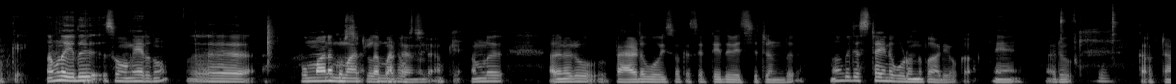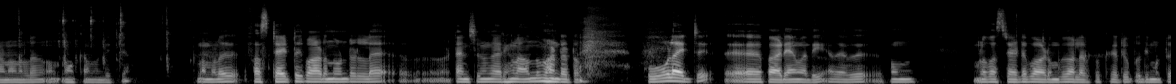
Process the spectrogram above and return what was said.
ഓക്കെ. നമ്മൾ ഏത് സോങ് ആയിരുന്നു? ഉമ്മാനെ കുറിച്ചിട്ടുള്ള പാട്ടായിരുന്നു പാട്ടായിരുന്നല്ലേ ഓക്കെ. നമ്മൾ അതിനൊരു പാഡ് വോയിസ് ഒക്കെ സെറ്റ് ചെയ്ത് വെച്ചിട്ടുണ്ട്. നമുക്ക് ജസ്റ്റ് അതിന്റെ കൂടെ ഒന്ന് പാടി നോക്കാം. ഏ ഒരു കറക്റ്റ് ആണോ എന്നുള്ളത് നോക്കാൻ വേണ്ടിയിട്ട്. നമ്മൾ ഫസ്റ്റായിട്ട് പാടുന്നതുകൊണ്ടുള്ള ടെൻഷനും കാര്യങ്ങളൊന്നും വേണ്ട കേട്ടോ കൂളായിട്ട് പാടിയാൽ മതി. അതായത് ഇപ്പം നമ്മൾ ഫസ്റ്റായിട്ട് പാടുമ്പോൾ പലർക്കൊക്കെ ഒരു ബുദ്ധിമുട്ട്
